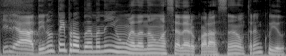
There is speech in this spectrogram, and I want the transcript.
pilhado. E não tem problema nenhum, ela não acelera o coração, tranquilo.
